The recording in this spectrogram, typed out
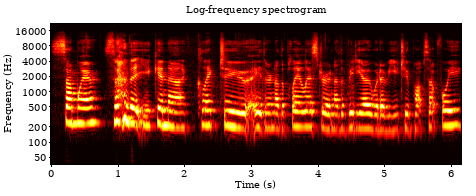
somewhere so that you can uh, click to either another playlist or another video, whatever YouTube pops up for you.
